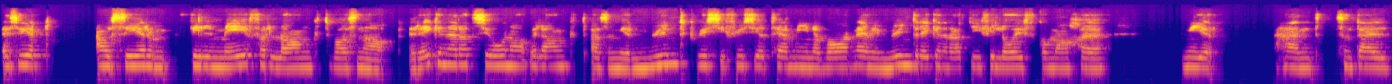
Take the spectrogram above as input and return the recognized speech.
Es wird auch sehr viel mehr verlangt, was nach Regeneration anbelangt. Also wir müssen gewisse Physiothermine wahrnehmen, wir müssen regenerative Läufe machen. Wir haben zum Teil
